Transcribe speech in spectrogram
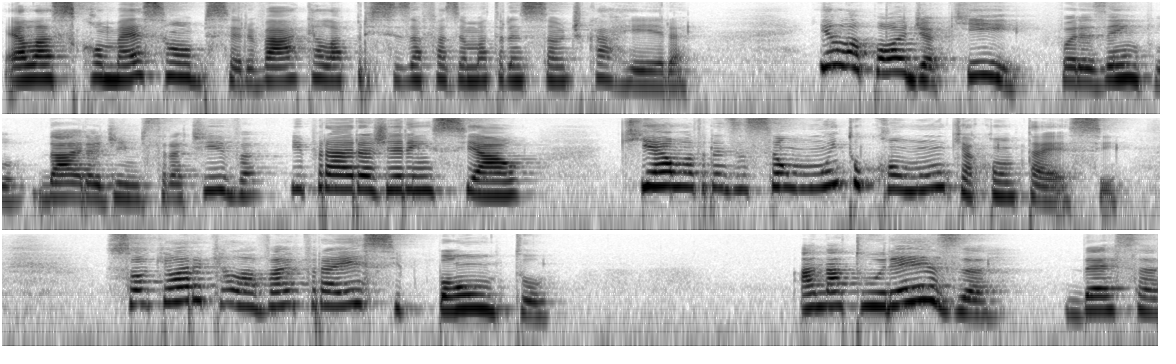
Elas começam a observar que ela precisa fazer uma transição de carreira. E ela pode aqui, por exemplo, da área administrativa e para a área gerencial, que é uma transição muito comum que acontece. Só que a hora que ela vai para esse ponto, a natureza dessa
